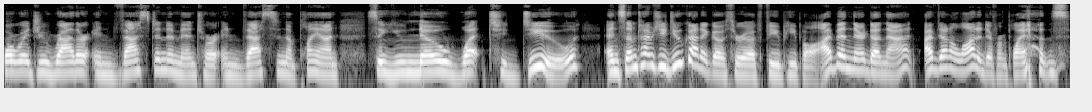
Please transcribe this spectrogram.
or would you rather invest in a mentor, invest in a plan so you know what to do? And sometimes you do got to go through a few people. I've been there, done that. I've done a lot of different plans.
